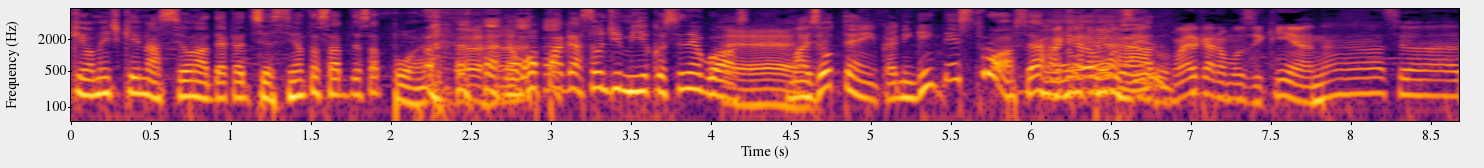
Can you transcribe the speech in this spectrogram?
realmente quem nasceu na década de 60 sabe dessa porra. né? é uma apagação de mico esse negócio. É. Mas eu tenho, cara. Ninguém tem esse troço. É, Como é que é, era a é raro. É que era a musiquinha? Nacional.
